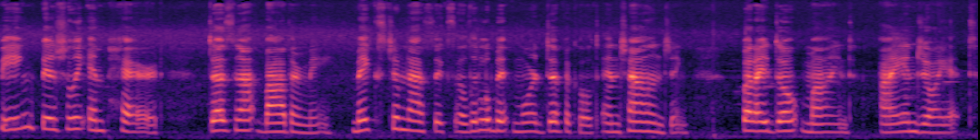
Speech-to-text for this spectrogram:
Being visually impaired does not bother me. Makes gymnastics a little bit more difficult and challenging, but I don't mind. I enjoy it.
